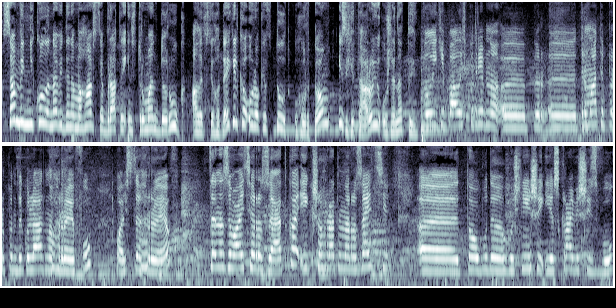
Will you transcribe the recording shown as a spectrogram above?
Сам він ніколи навіть не намагався брати інструмент до рук, але всього декілька уроків тут гуртом і з гітарою уже на ти. Великий палець потрібно е, пер, е, тримати перпендикулярно грифу. Ось це гриф. Це називається розетка. І якщо грати на розетці, е, то буде гучніший і яскравіший звук.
